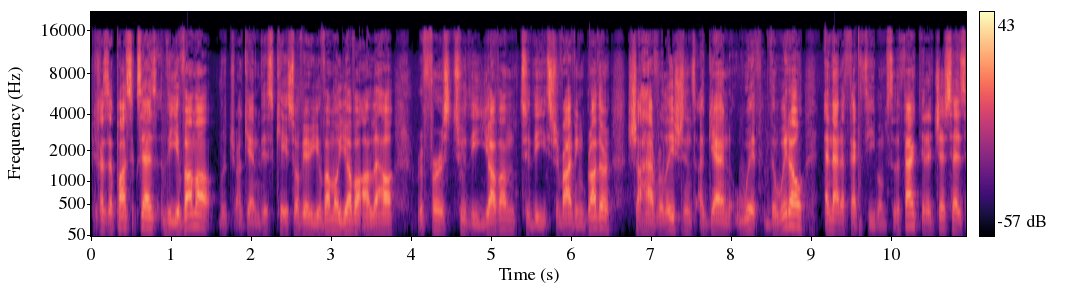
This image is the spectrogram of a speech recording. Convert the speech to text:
because the Pasuk says the Yavama, which again, this case over here, Yavama Yava Aleha refers to the Yavam, to the surviving brother, shall have relations again with the widow, and that affects Yibum. So the fact that it just says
